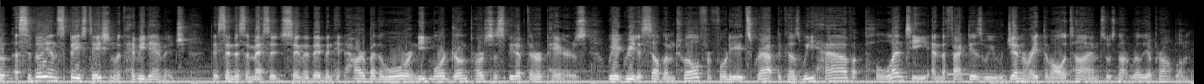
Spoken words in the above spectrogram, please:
a civilian space station with heavy damage. They send us a message saying that they've been hit hard by the war and need more drone parts to speed up their repairs. We agree to sell them 12 for 48 scrap because we have plenty, and the fact is we regenerate them all the time, so it's not really a problem.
